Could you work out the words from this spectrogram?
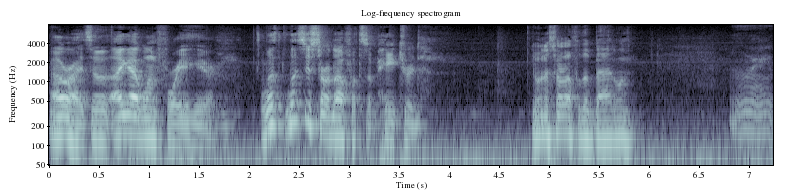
All right, so I got one for you here. Let's let's just start off with some hatred. You want to start off with a bad one? All right.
